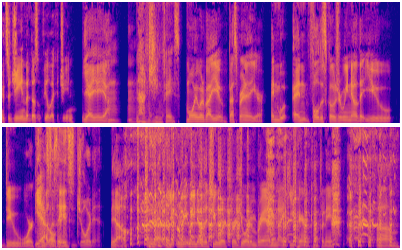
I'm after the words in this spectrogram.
it's a jean that doesn't feel like a jean. yeah, yeah, yeah. Mm, mm. Non jean phase. Moy, what about you? Best brand of the year. And w- and full disclosure, we know that you do work. yeah. I was gonna say it's Jordan. Yeah. No. yeah, you, we, we know that you work for Jordan Brand Nike parent company. Um,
